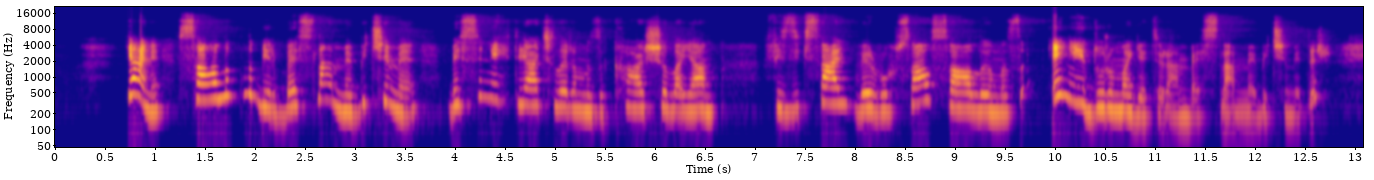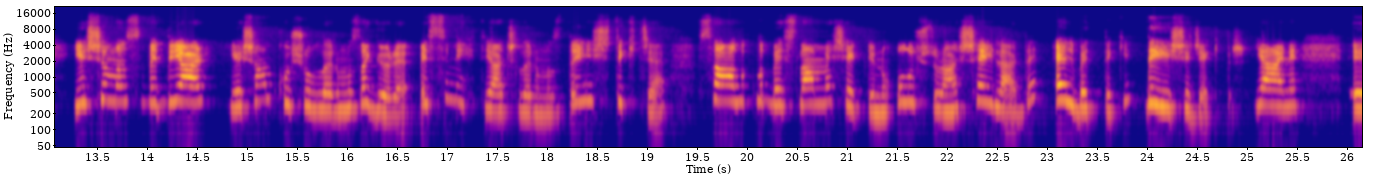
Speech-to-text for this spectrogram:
Yani sağlıklı bir beslenme biçimi besin ihtiyaçlarımızı karşılayan fiziksel ve ruhsal sağlığımızı en iyi duruma getiren beslenme biçimidir. Yaşımız ve diğer yaşam koşullarımıza göre besin ihtiyaçlarımız değiştikçe sağlıklı beslenme şeklini oluşturan şeyler de elbette ki değişecektir. Yani e,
